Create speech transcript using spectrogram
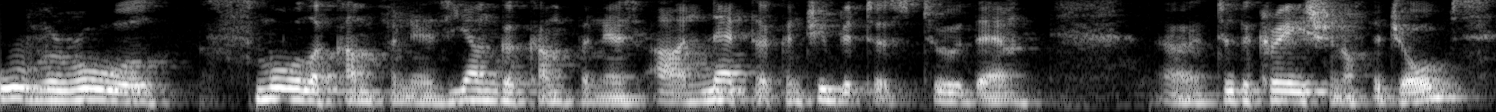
Overall, smaller companies, younger companies are net contributors to the uh, to the creation of the jobs.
